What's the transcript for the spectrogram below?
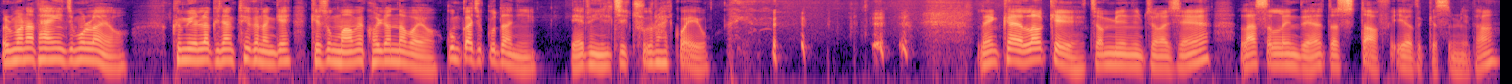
얼마나 다행인지 몰라요. 금요일날 그냥 퇴근한 게 계속 마음에 걸렸나 봐요. 꿈까지 꾸다니. 내일은 일찍 출근할 거예요. 랭카의 럭키 전미애님 정하신 라슬린드의 The Stuff 이어 듣겠습니다.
